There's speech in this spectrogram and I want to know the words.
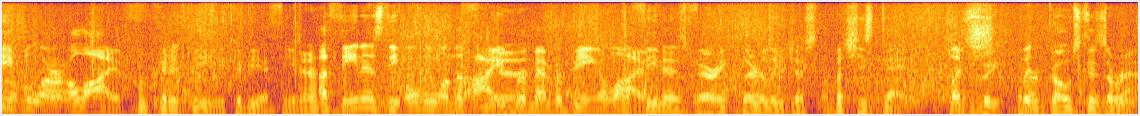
people are alive? Who could it be? It could be Athena. Athena is the only one that I remember being alive. Athena is very clearly just, but she's dead. But She's- sh- her ghost is around.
